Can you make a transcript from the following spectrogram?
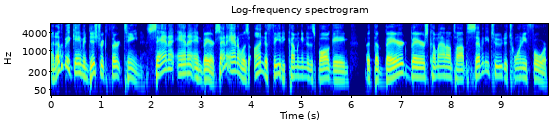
Another big game in District 13, Santa Ana and Baird. Santa Ana was undefeated coming into this ball game, but the Baird Bears come out on top 72 to 24.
